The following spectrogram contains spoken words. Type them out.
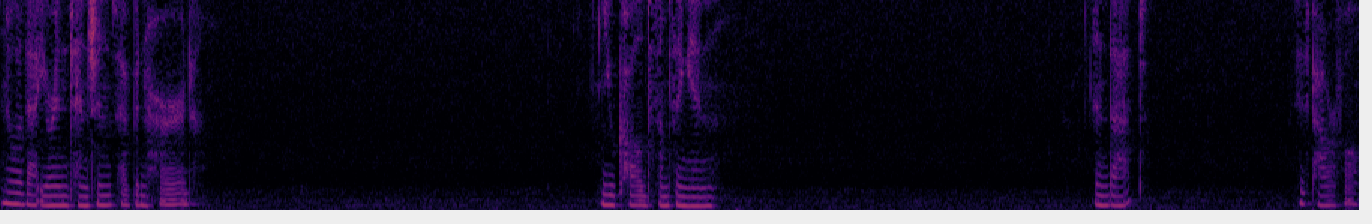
know that your intentions have been heard. You called something in. And that is powerful.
